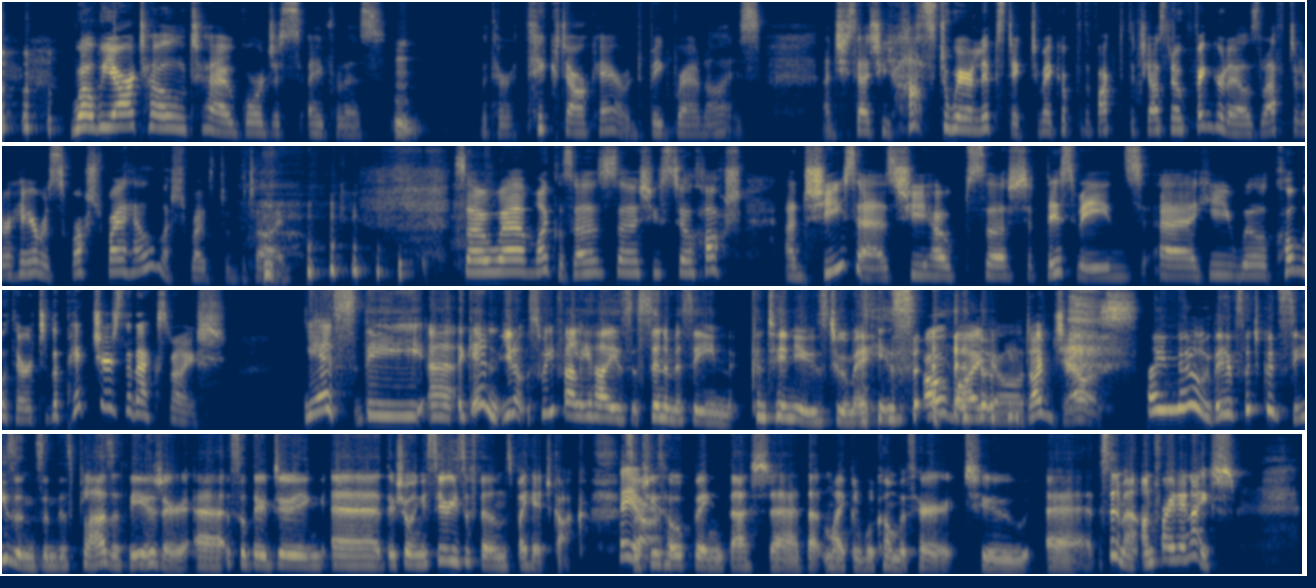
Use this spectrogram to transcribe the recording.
well, we are told how gorgeous April is Mm. with her thick dark hair and big brown eyes. And she says she has to wear lipstick to make up for the fact that she has no fingernails left and her hair is squashed by a helmet most of the time. So uh, Michael says uh, she's still hot. And she says she hopes that this means uh, he will come with her to the pictures the next night. Yes, the uh, again, you know, Sweet Valley High's cinema scene continues to amaze. Oh my God, I'm jealous. I know they have such good seasons in this Plaza Theatre. Uh, so they're doing, uh, they're showing a series of films by Hitchcock. They so are. she's hoping that uh, that Michael will come with her to uh, the cinema on Friday night.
